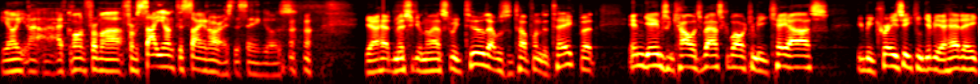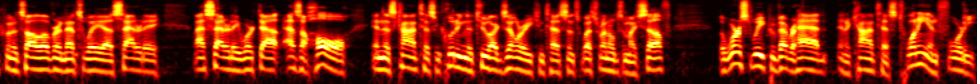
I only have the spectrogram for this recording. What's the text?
you know, I, I've gone from uh, from Cy Young to Sayonara, as the saying goes. yeah, I had Michigan last week too. That was a tough one to take, but in games in college basketball can be chaos. It can be crazy. Can give you a headache when it's all over, and that's the way uh, Saturday, last Saturday worked out as a whole in this contest, including the two auxiliary contestants, Wes Reynolds and myself. The worst week we've ever had in a contest, 20 and 40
